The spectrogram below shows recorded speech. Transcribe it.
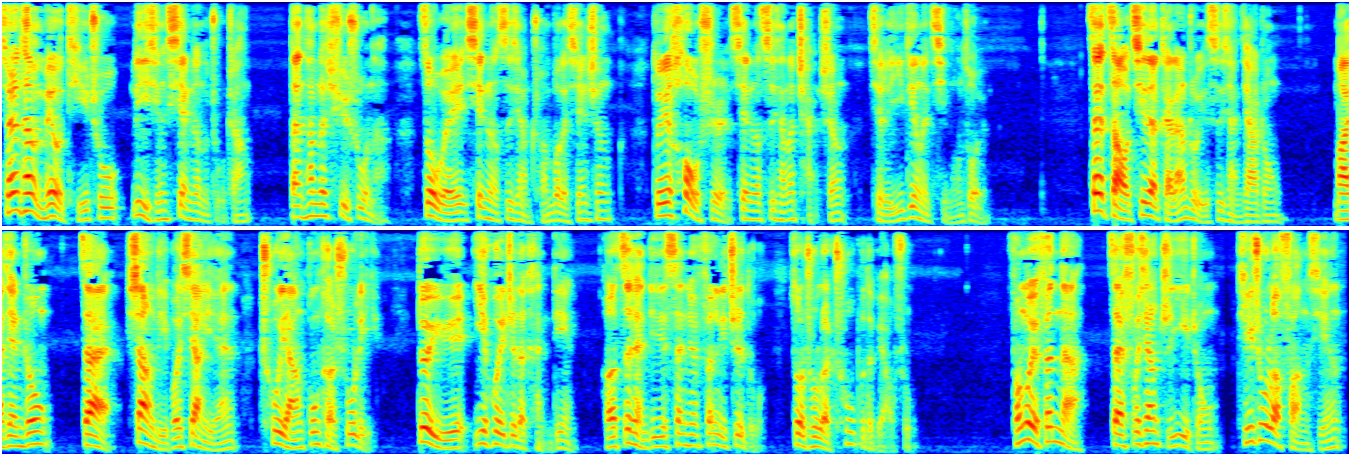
虽然他们没有提出例行宪政的主张，但他们的叙述呢，作为宪政思想传播的先声，对于后世宪政思想的产生起了一定的启蒙作用。在早期的改良主义思想家中，马建忠在《上礼波相言出洋功课书》里，对于议会制的肯定和资产阶级三权分立制度做出了初步的表述。冯桂芬呢，在《富乡直议》中提出了仿行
